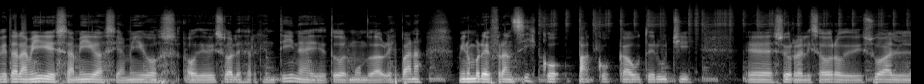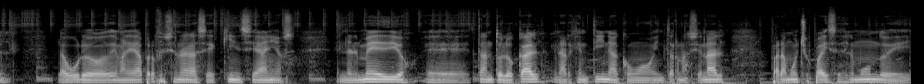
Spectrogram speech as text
¿qué tal amigues, amigas y amigos audiovisuales de Argentina y de todo el mundo de habla hispana? Mi nombre es Francisco Paco Cauterucci, eh, soy realizador audiovisual, laburo de manera profesional hace 15 años en el medio, eh, tanto local en Argentina como internacional para muchos países del mundo y,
